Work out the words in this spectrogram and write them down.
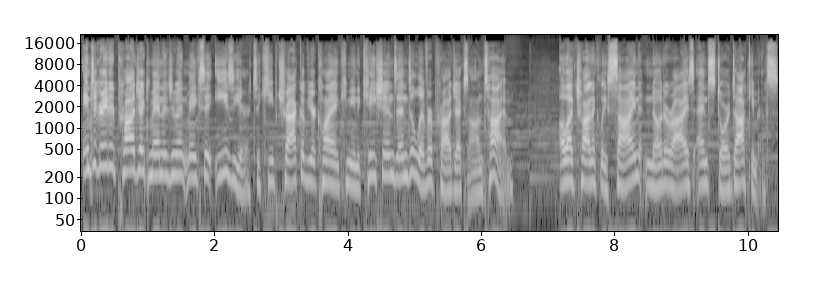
Integrated project management makes it easier to keep track of your client communications and deliver projects on time. Electronically sign, notarize, and store documents.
